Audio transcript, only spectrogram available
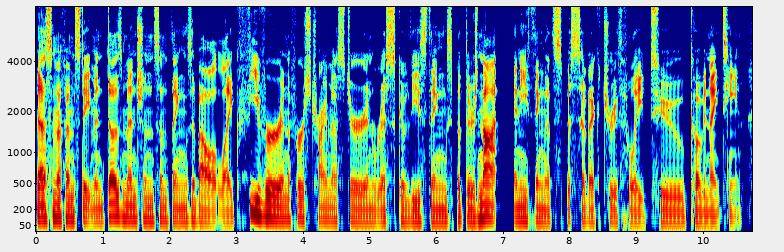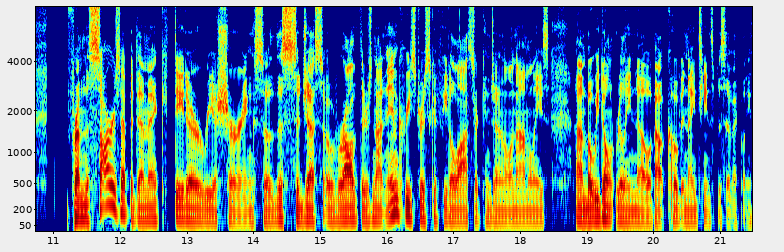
the SMFM statement does mention some things about like fever in the first trimester and risk of these things, but there's not anything that's specific, truthfully, to COVID 19. From the SARS epidemic, data are reassuring. So, this suggests overall that there's not an increased risk of fetal loss or congenital anomalies, um, but we don't really know about COVID 19 specifically.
